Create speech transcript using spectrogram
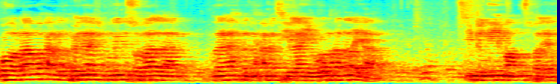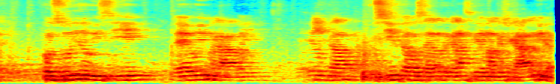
ugu horaan waxaa madaxweynaha jamhuuriyadda somalilan mudane axmed maxamed siilaanyi uga mahadnanayaa si milgaiyo maamuus bale kalsoonida uu siiyey ee uu i magacaabay xilka wasiirka wasaaradda ganacsiga iyo maalgashiga caalamiga.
